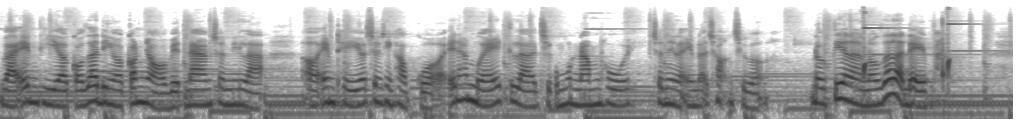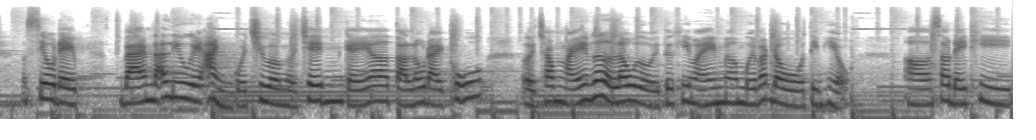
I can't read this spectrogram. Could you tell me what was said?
và em thì ờ, có gia đình và con nhỏ ở Việt Nam cho nên là uh, em thấy chương trình học của SH10S là chỉ có một năm thôi cho nên là em đã chọn trường. Đầu tiên là nó rất là đẹp nó siêu đẹp và em đã lưu cái ảnh của trường ở trên cái ờ, tòa lâu đài cũ ở trong máy em rất là lâu rồi từ khi mà em mới bắt đầu tìm hiểu. Uh, sau đấy thì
